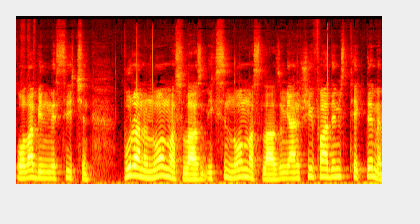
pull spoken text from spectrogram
olabilmesi için buranın ne olması lazım? X'in ne olması lazım? Yani şu ifademiz tek değil mi?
